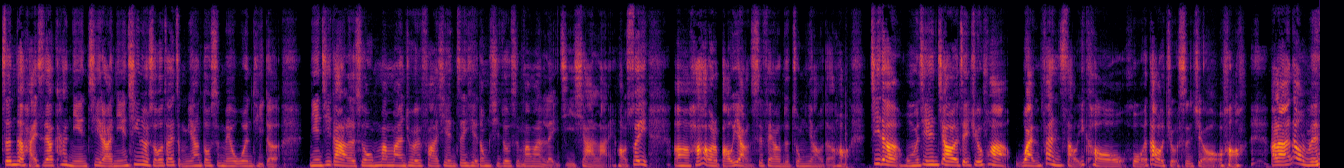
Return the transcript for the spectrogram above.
真的还是要看年纪啦。年轻的时候再怎么样都是没有问题的，年纪大的时候慢慢就会发现这些东西都是慢慢累积下来哈。所以啊、好好的保养是非常的重要的哈。记得我们今天教的这句话：晚饭少一口，活到九十九哈。好啦，那我们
